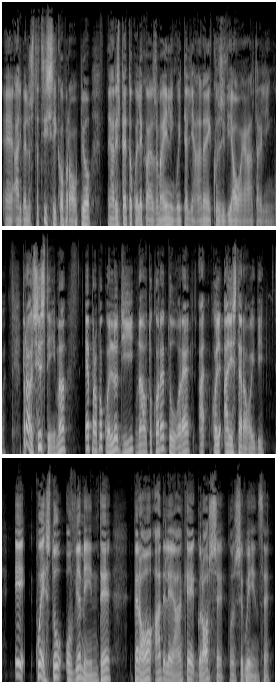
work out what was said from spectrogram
eh, a livello statistico proprio eh, rispetto a quelle che casomai in lingua italiana e così via o in altre lingue. Però il sistema è proprio quello di un autocorrettore agli steroidi e questo ovviamente però ha delle anche grosse conseguenze.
